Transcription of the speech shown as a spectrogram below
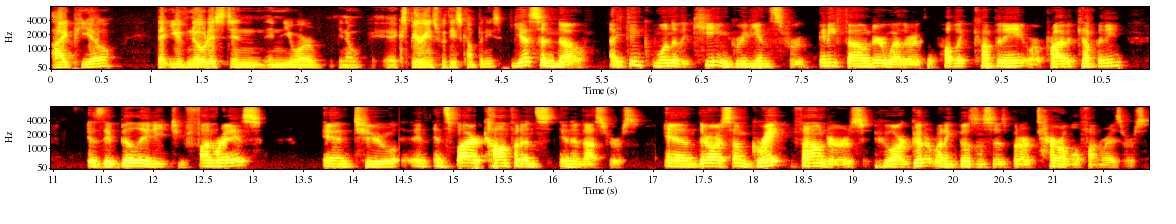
IPO? that you've noticed in in your you know experience with these companies? Yes and no. I think one of the key ingredients for any founder, whether it's a public company or a private company, is the ability to fundraise and to inspire confidence in investors. And there are some great founders who are good at running businesses but are terrible fundraisers.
